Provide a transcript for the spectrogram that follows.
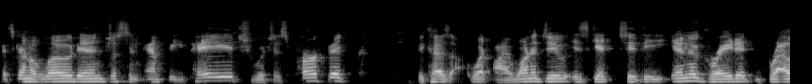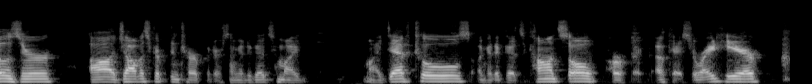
It's going to load in just an empty page, which is perfect because what I want to do is get to the integrated browser uh, JavaScript interpreter. So I'm going to go to my my dev tools. I'm going to go to console. Perfect. Okay, so right here, I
